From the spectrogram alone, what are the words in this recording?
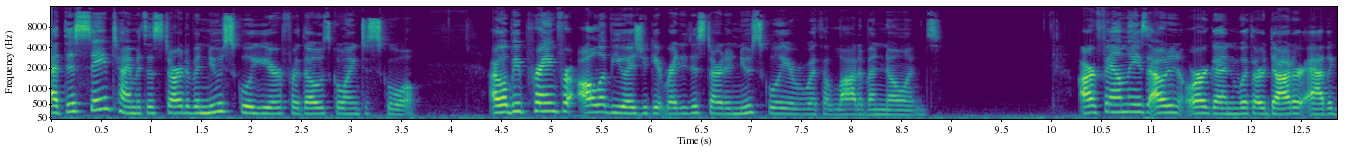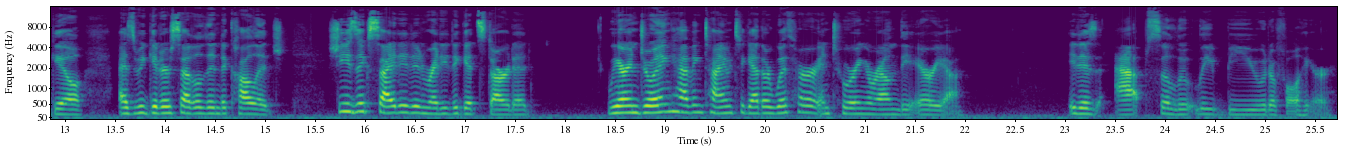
At this same time, it's the start of a new school year for those going to school. I will be praying for all of you as you get ready to start a new school year with a lot of unknowns. Our family is out in Oregon with our daughter Abigail as we get her settled into college. She's excited and ready to get started. We are enjoying having time together with her and touring around the area. It is absolutely beautiful here.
